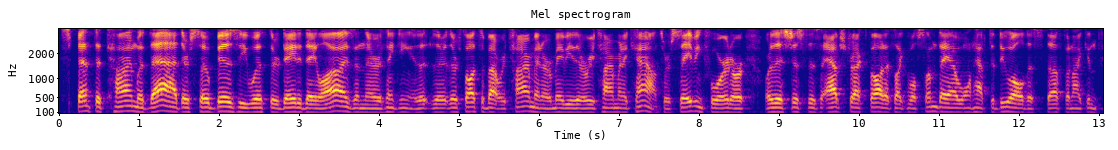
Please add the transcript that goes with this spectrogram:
spent the time with that. They're so busy with their day to day lives and they're thinking uh, their, their thoughts about retirement or maybe their retirement accounts or saving for it or or this just this abstract thought. It's like, well, someday I won't have to do all this stuff and I can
